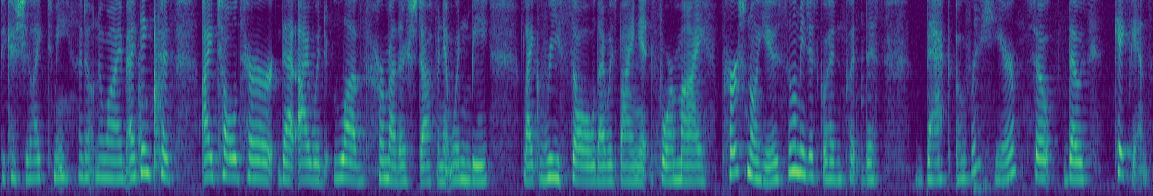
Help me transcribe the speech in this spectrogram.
because she liked me. I don't know why. I think because I told her that I would love her mother's stuff and it wouldn't be like resold. I was buying it for my personal use. So let me just go ahead and put this back over here. So those cake pans.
